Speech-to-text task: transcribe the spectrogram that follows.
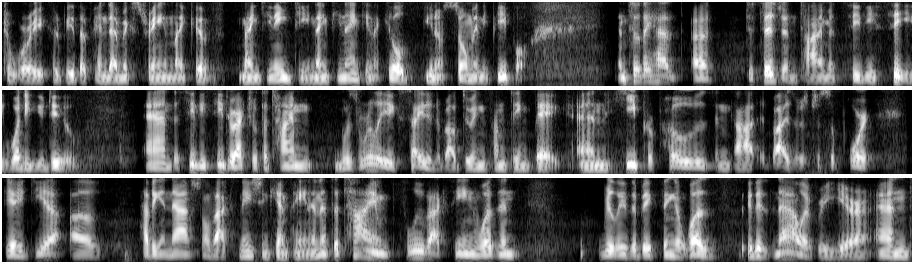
to worry it could be the pandemic strain like of 1918, 1919 that killed you know so many people. And so they had a decision time at CDC. What do you do? And the CDC director at the time was really excited about doing something big, and he proposed and got advisors to support the idea of having a national vaccination campaign. And at the time, flu vaccine wasn't really the big thing it was it is now every year. And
